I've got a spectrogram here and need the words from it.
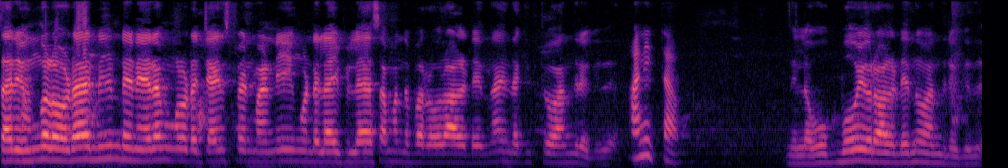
சரி உங்களோட நீண்ட நேரம் உங்களோட டைம் ஸ்பெண்ட் பண்ணி உங்களோட லைஃப்ல சம்மந்தப்படுற ஒரு ஆள்கிட்ட தான் இந்த கிஃப்ட் வந்திருக்குது. அனிதா. இல்ல போய் ஒரு ஆள்கிட்ட இருந்து வந்திருக்குது.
